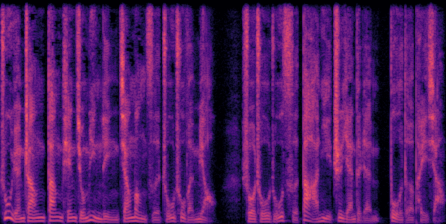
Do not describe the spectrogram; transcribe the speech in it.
朱元璋当天就命令将孟子逐出文庙，说出如此大逆之言的人不得配享。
